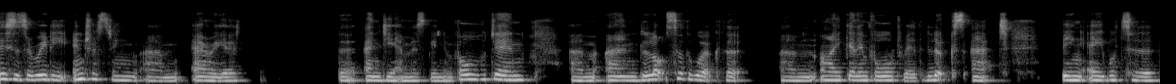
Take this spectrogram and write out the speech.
this is a really interesting um, area that NDM has been involved in. Um, and lots of the work that um, I get involved with looks at being able to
